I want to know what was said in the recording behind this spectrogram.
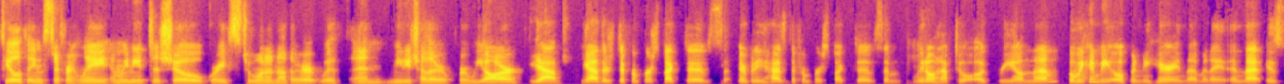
feel things differently and we need to show grace to one another with and meet each other where we are Yeah. Yeah. There's different perspectives. Everybody has different perspectives and we don't have to agree on them, but we can be open to hearing them. And I, and that is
